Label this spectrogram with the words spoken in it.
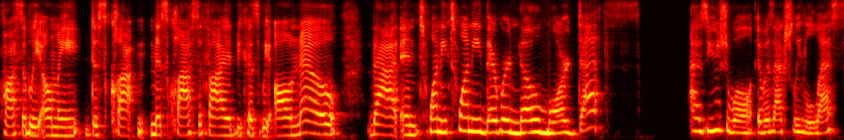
possibly only discla- misclassified because we all know that in 2020 there were no more deaths as usual. It was actually less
